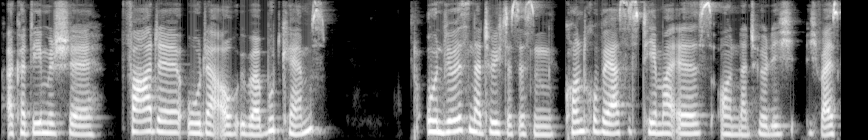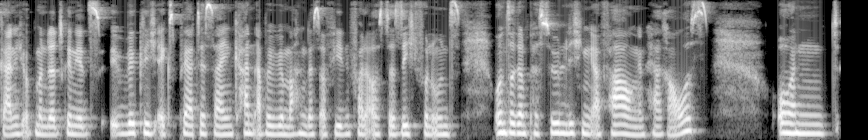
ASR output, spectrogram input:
akademische Pfade oder auch über Bootcamps. Und wir wissen natürlich, dass es ein kontroverses Thema ist und natürlich, ich weiß gar nicht, ob man da drin jetzt wirklich Experte sein kann, aber wir machen das auf jeden Fall aus der Sicht von uns, unseren persönlichen Erfahrungen heraus. Und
